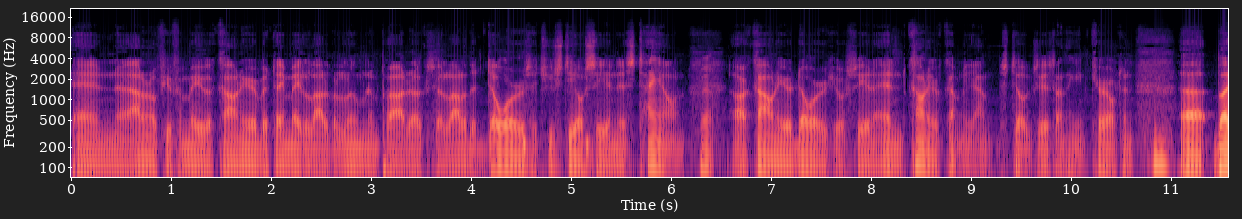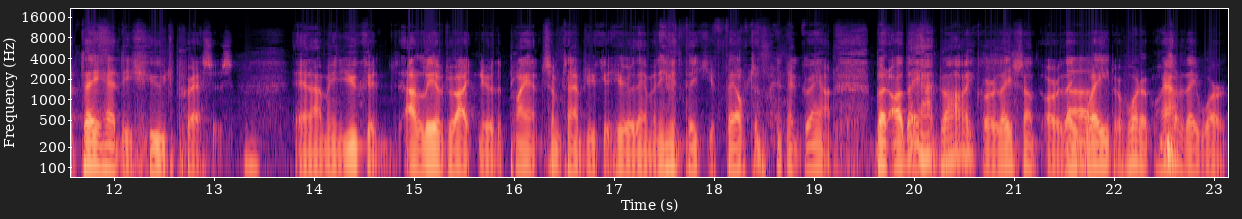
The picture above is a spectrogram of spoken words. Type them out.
And uh, I don't know if you're familiar with Conair, but they made a lot of aluminum products. A lot of the doors that you still see in this town Yeah. are Conair doors. You'll see it, and Conair Company um, still exists, I think, in Carrollton. Mm-hmm. Uh, but they had these huge presses, and I mean, you could. I lived right near the plant. Sometimes you could hear them, and even think you felt them in the ground. But are they hydraulic, or are they some, or are they Uh, weight, or what? are- How do they work?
